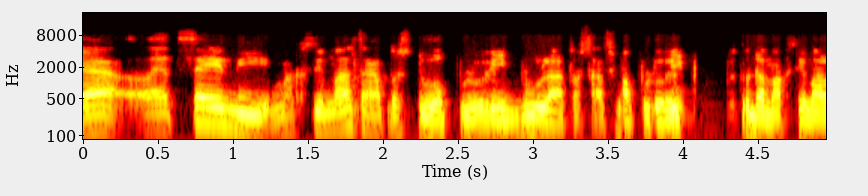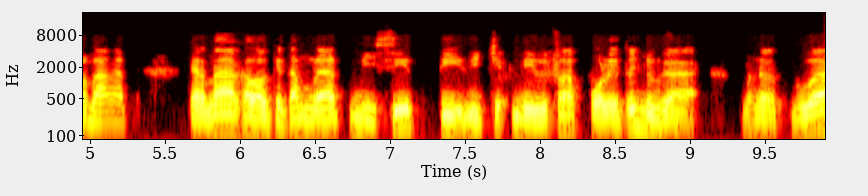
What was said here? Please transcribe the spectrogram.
ya. Let's say di maksimal 120 ribu lah atau 150 ribu itu udah maksimal banget. Karena kalau kita melihat di City di, di Liverpool itu juga menurut gua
